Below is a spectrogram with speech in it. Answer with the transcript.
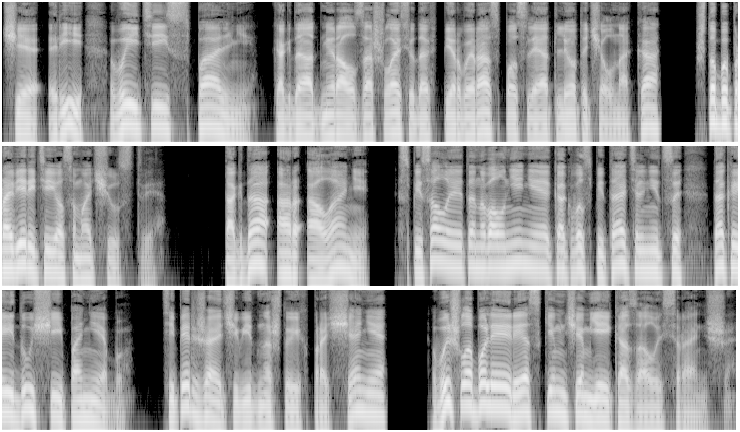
Че Ри выйти из спальни, когда адмирал зашла сюда в первый раз после отлета челнока, чтобы проверить ее самочувствие. Тогда Ар-Алани списала это на волнение как воспитательницы, так и идущей по небу. Теперь же очевидно, что их прощание вышло более резким, чем ей казалось раньше.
